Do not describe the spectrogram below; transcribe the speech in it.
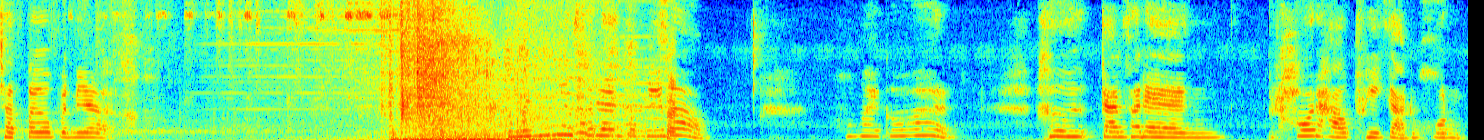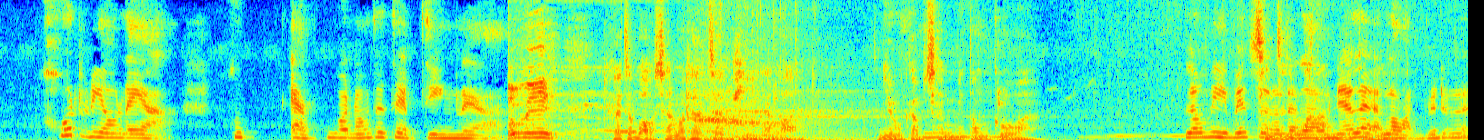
ชัตเตอร์ปะเนี่ยโอ้ยนี่แสดงตรงนี้แบบโอ้ my god คือการแสดงท่อเท้าทริกอะทุกคนโคตรเรียวเลยอะคือ แอบกลัวน้องจะเจ็บจริงเลยอะเธอจะบอกฉันว่าเธอเจอผีนั่นเหรอ อยู่กับฉันไม่ต้องกลัว แล้ววีไม่เจฉันอจะแต่อยู่เราข้างเนี่ยแหละตรงนี้หลอนไปด้วย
